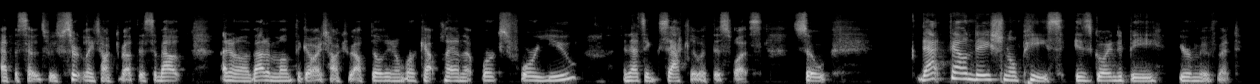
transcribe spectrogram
episodes. We've certainly talked about this about, I don't know, about a month ago, I talked about building a workout plan that works for you and that's exactly what this was. So that foundational piece is going to be your movement.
